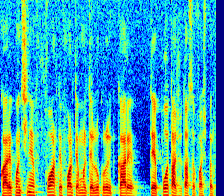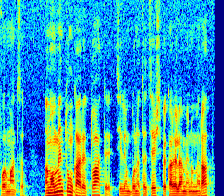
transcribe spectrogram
care conține foarte, foarte multe lucruri care te pot ajuta să faci performanță. În momentul în care toate ți le îmbunătățești pe care le-am enumerat,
